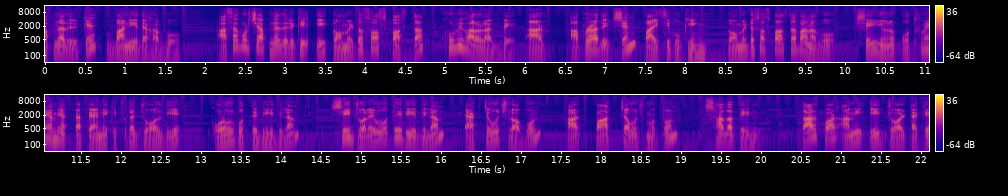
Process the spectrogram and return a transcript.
আপনাদেরকে বানিয়ে দেখাবো। আশা করছি আপনাদেরকে এই টমেটো সস পাস্তা খুবই ভালো লাগবে। আর আপনারা দেখছেন spicy cooking tomato sauce pasta বানাবো, সেই জন্য প্রথমে আমি একটা প্যানে কিছুটা জল দিয়ে গরম করতে দিয়ে দিলাম। সেই জলের মধ্যে দিয়ে দিলাম এক চামচ লবণ আর পাঁচ চামচ মতন সাদা তেল। তারপর আমি এই জলটাকে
